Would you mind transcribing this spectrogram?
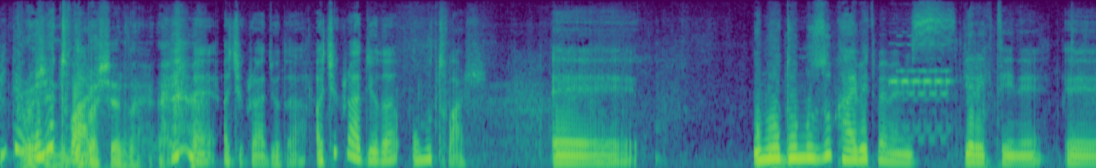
Bir de Projenizde umut var. başarılı. Değil mi Açık Radyo'da? Açık Radyo'da umut var. Ee, umudumuzu kaybetmememiz gerektiğini, e,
